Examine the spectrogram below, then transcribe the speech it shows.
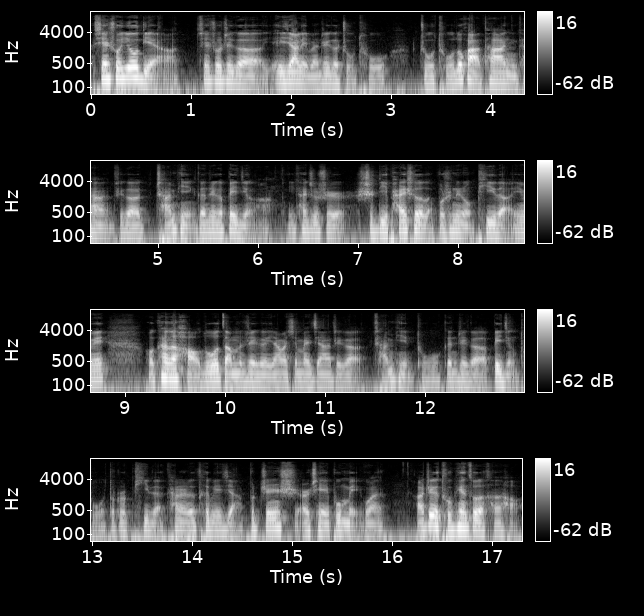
先说优点啊，先说这个 A 加里面这个主图，主图的话，它你看这个产品跟这个背景啊，一看就是实地拍摄的，不是那种 P 的。因为我看到好多咱们这个亚马逊卖家这个产品图跟这个背景图都是 P 的，看着都特别假，不真实，而且也不美观啊。这个图片做的很好。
